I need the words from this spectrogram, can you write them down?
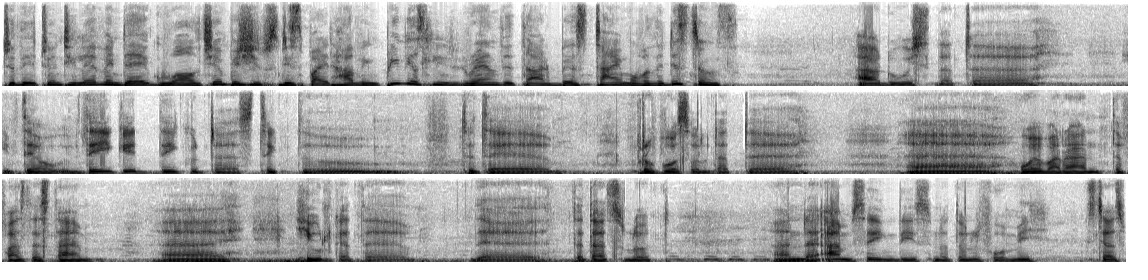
to the 2011 Daegu World Championships, despite having previously ran the third best time over the distance. I would wish that uh, if they if they get they could uh, stick to to the proposal that uh, uh, whoever ran the fastest time uh, he will get the the the third slot. And uh, I'm saying this not only for me it's just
